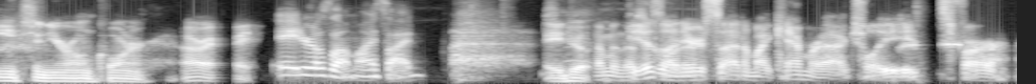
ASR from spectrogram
each in your own corner. All right. Adriel's on my side. Adriel. I'm in this He is on your side of my camera, actually. He's far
